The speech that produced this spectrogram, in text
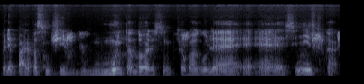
prepara para sentir muita dor, assim, porque o bagulho é, é, é, sinistro, cara.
